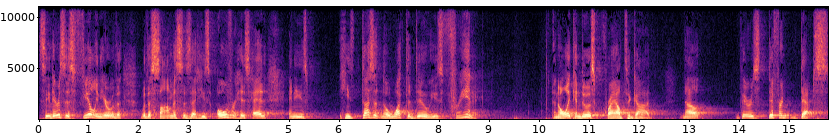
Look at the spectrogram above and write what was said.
See, there's this feeling here with the, with the psalmist is that he's over his head and he's, he doesn't know what to do. He's frantic. And all he can do is cry out to God. Now, there's different depths.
